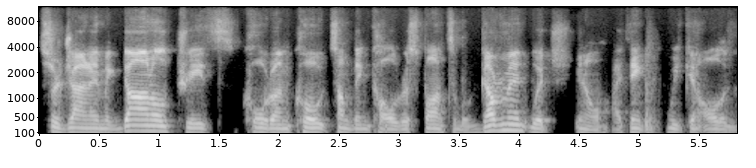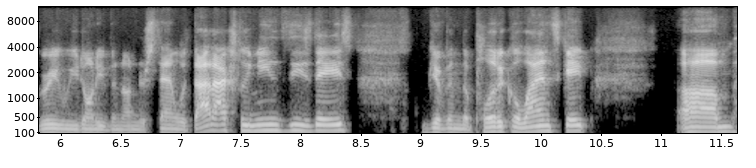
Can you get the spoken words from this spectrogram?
Sir john a. Macdonald creates quote unquote something called responsible government which you know i think we can all agree we don't even understand what that actually means these days given the political landscape. Um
